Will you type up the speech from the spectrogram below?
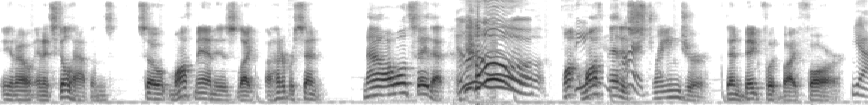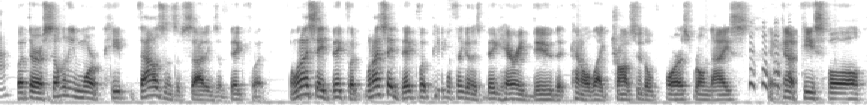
you know, and it still happens. So Mothman is like 100. percent No, I won't say that. Ooh. Mo- See? Mothman is stranger than Bigfoot by far. Yeah. But there are so many more peop thousands of sightings of Bigfoot. And when I say Bigfoot, when I say Bigfoot, people think of this big hairy dude that kind of like tromps through the forest, real nice, know, kind of peaceful,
